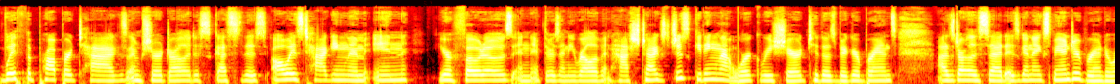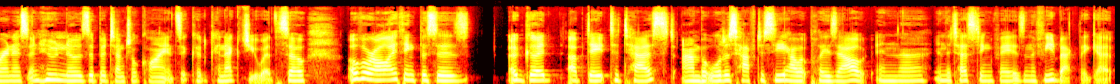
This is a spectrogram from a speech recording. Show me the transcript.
with the proper tags i'm sure darla discussed this always tagging them in your photos and if there's any relevant hashtags, just getting that work reshared to those bigger brands, as Darla said, is going to expand your brand awareness and who knows the potential clients it could connect you with. So overall, I think this is a good update to test, um, but we'll just have to see how it plays out in the in the testing phase and the feedback they get.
